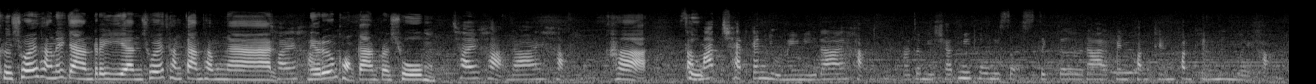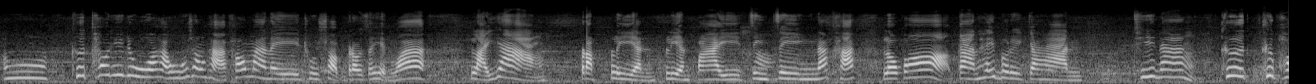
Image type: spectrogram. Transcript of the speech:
คือช่วยทั้งในการเรียนช่วยทั้งการทำงานใช่ค่ะ เรื่องของการประชุมใช่ค่ะได้ค่ะ ค่ะสามารถแชทกันอยู่ในนี้ได้ค่ะ ก็จะมีแชทมีโทรมีส่งสติกเกอร์ได้เป็นคอนเทนต์คอนเทนต์หนึ่งเลยค่ะ อ๋อคือเท่าที่ดูอะค่ะคุณผู้ชมค่ะเข้ามาใน True Shop เราจะเห็นว่าหลายอย่างปรับเปลี่ยนเปลี่ยนไปจริง ๆนะคะ แล้วก็การให้บริการที่นั่งคือคือพอ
